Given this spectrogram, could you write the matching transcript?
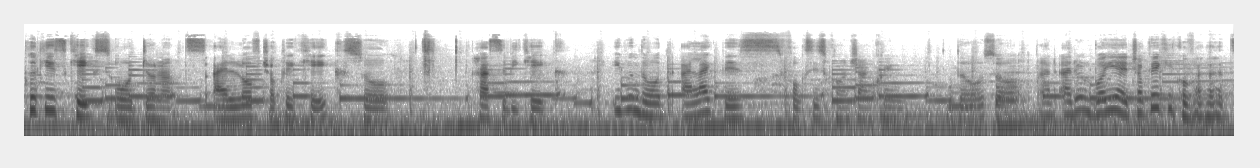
Cookies, cakes, or donuts. I love chocolate cake, so has to be cake. Even though I like this Foxy's Crunch and Cream, though, so I, I don't. But yeah, chocolate cake over that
